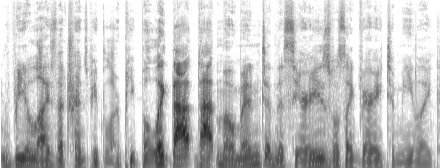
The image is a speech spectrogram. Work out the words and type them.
realize that trans people are people like that that moment in the series was like very to me like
